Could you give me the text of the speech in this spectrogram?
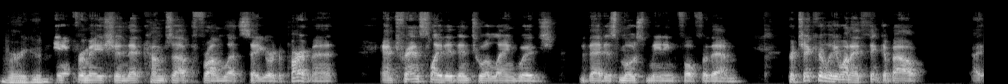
very good information that comes up from, let's say, your department and translate it into a language that is most meaningful for them. Particularly when I think about I,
